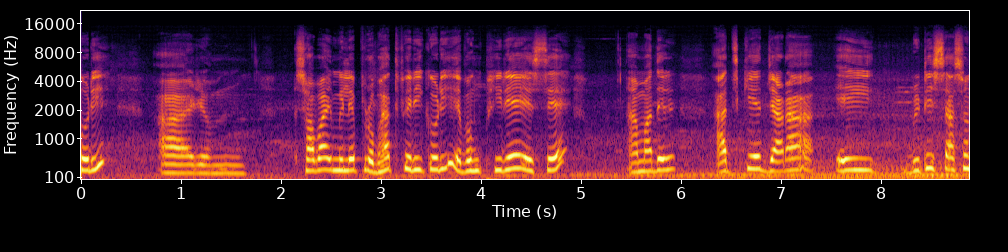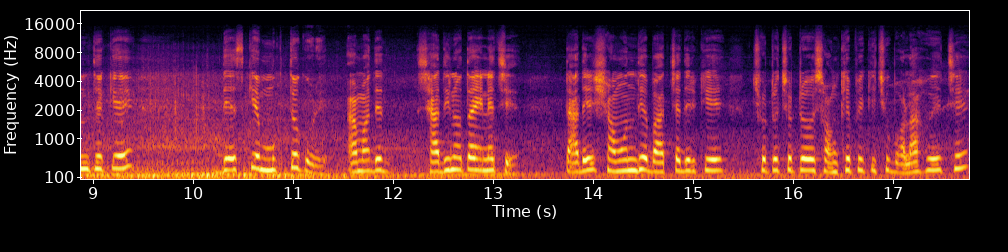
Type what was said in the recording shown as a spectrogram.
করি আর সবাই মিলে প্রভাত ফেরি করি এবং ফিরে এসে আমাদের আজকে যারা এই ব্রিটিশ শাসন থেকে দেশকে মুক্ত করে আমাদের স্বাধীনতা এনেছে তাদের সম্বন্ধে বাচ্চাদেরকে ছোট ছোট সংক্ষেপে কিছু বলা হয়েছে।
